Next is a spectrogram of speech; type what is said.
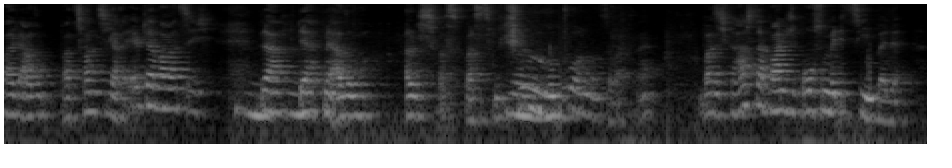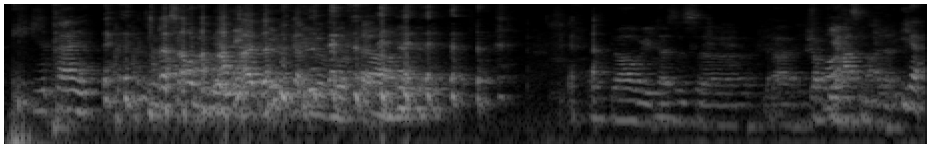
weil der also war 20 Jahre älter war als ich, der, der hat mir also alles, was, was mit Schwimmen und Touren und so weiter. Ne? Was ich gehasst habe, waren diese großen Medizinbälle. Ich, diese kleine, das auch nicht mehr, ne? das glaube ich, das ist, äh, ja, ich glaube, die hassen alle. Ja,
